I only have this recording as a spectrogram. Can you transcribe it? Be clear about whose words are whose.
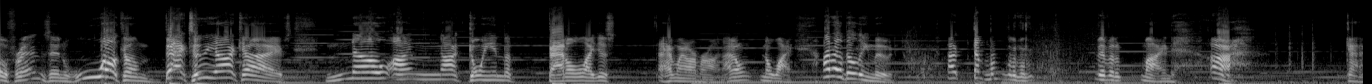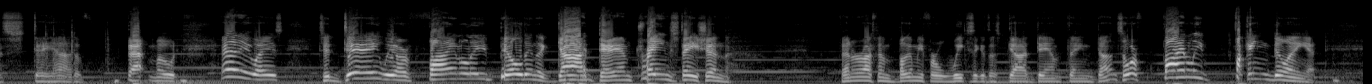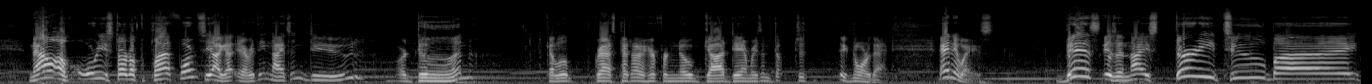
Speaker 1: Hello, friends, and welcome back to the archives. No, I'm not going into battle. I just I have my armor on. I don't know why. I'm in a building mood. Uh, never mind. Ah, gotta stay out of that mode. Anyways, today we are finally building the goddamn train station. Fenrir's been bugging me for weeks to get this goddamn thing done, so we're finally fucking doing it. Now I've already started off the platform. See, I got everything nice and dude, or done. Got a little grass patch out here for no goddamn reason. Don't, just ignore that. Anyways, this is a nice 32 by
